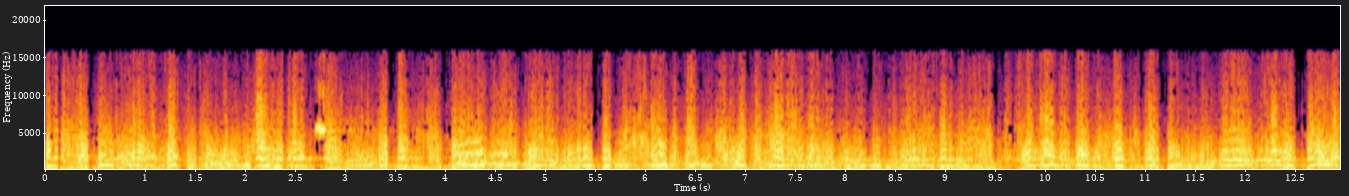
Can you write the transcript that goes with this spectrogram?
فريقا تقتلون وتأسرون فريقا. وأورثكم أرضهم وديارهم وأموالهم. وأرضا لم تطروها وكان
